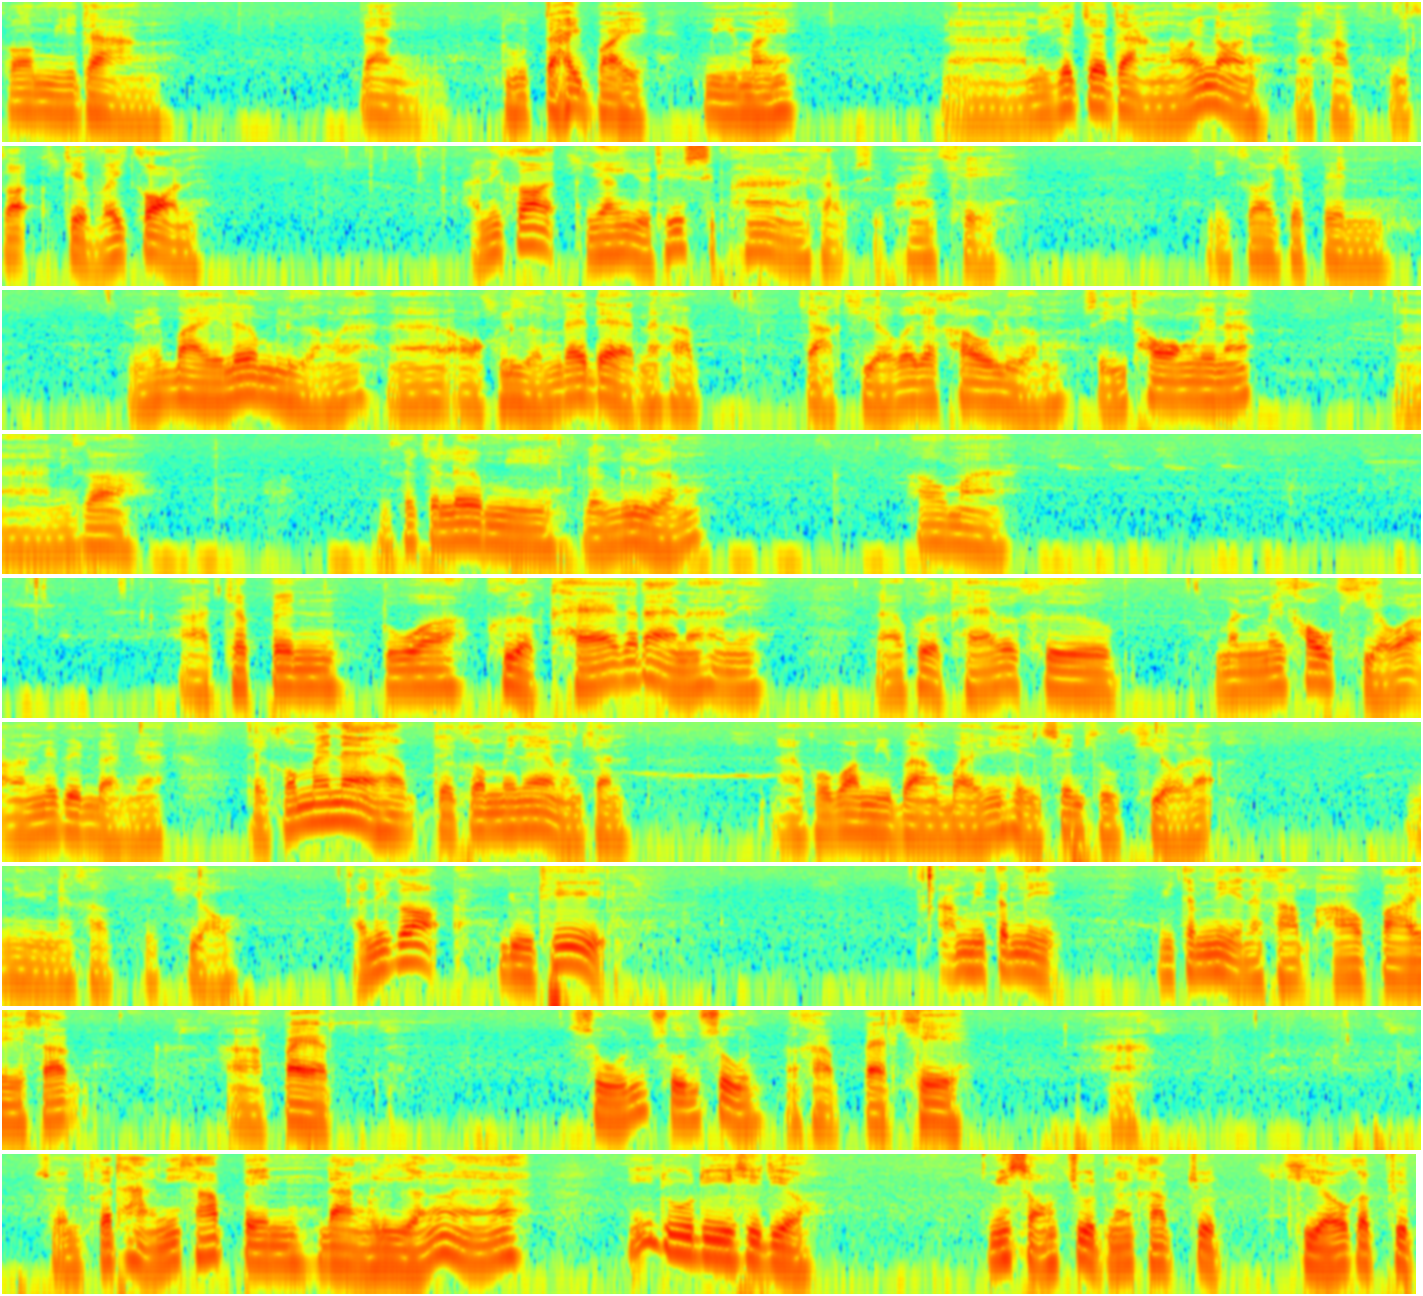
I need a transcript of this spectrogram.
ก็มีด่างด่างดูใต้ใบมีไหมนะอันนี้ก็จะด่างน้อยหน่อยนะครับนี่ก็เก็บไว้ก่อน อันนี้ก็ยังอยู่ที่ 15 นะครับ 15K อันนี้ก็จะเป็นเห็นไหมใบเริ่มเหลืองแล้วนะออกเหลืองได้แดดนะครับ จากเขียวก็จะเข้าเหลืองสีทองเลยนะอ่านี่ก็นี่ก็จะเริ่มมีเหลืองเหลืองเข้ามา อาจจะเป็นตัวเผือกแท้ก็ได้นะอันนี้นะเผือกแท้ก็คือมันไม่เข้าเขียวอะ่ะมันไม่เป็นแบบนี้แต่ก็ไม่แน่ครับ แต่ก็ไม่แน่เหมือนกันนะเพราะว่ามีบางใบนี่เห็นเส้นเขียวๆแล้วนี่นะครับเขียวๆอันนี้ก็อยู่ที่มีตำหนิมีตำหนินะครับ เอาไปสักอ่าแปดศูนย์ศูนย์ศูนย์นะครับแปดเคอ่า ส่วนกระถางนี้ครับเป็นด่างเหลืองนะนี่ดูดีทีเดียว มี 2 จุดนะครับ จุดเขียวกับจุด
